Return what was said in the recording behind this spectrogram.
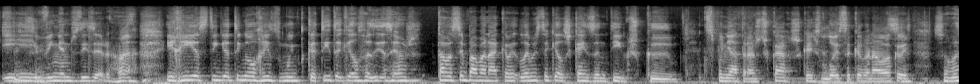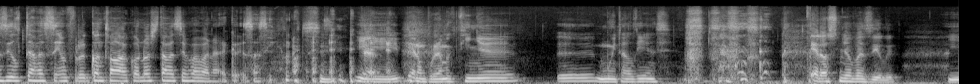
E vinha-nos dizer. e ria-se, tinha, tinha um riso muito catita que ele fazia sempre. Estava sempre a abanar a cabeça. Lembras-te daqueles cães antigos que, que se punha atrás dos carros, cães de loiça que abanavam a cabeça? O Sr. Basílio estava sempre, quando falava connosco, estava sempre a abanar a cabeça assim. E era um programa que tinha eh, muita audiência. Era o Sr. Basílio. E,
